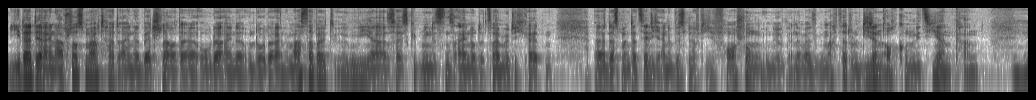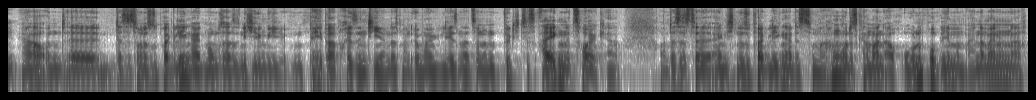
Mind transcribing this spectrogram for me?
jeder, der einen Abschluss macht, hat eine Bachelor- oder, oder, eine, und, oder eine Masterarbeit irgendwie. Ja? Das heißt, es gibt mindestens ein oder zwei Möglichkeiten, äh, dass man tatsächlich eine wissenschaftliche Forschung in irgendeiner Weise gemacht hat und die dann auch kommunizieren kann. Mhm. Ja? Und äh, das ist doch eine super Gelegenheit. Man muss also nicht irgendwie ein Paper präsentieren, das man irgendwann gelesen hat, sondern wirklich das eigene Zeug. Ja? Und das ist eigentlich eine super Gelegenheit, das zu machen. Und das kann man auch ohne Probleme, meiner Meinung nach,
